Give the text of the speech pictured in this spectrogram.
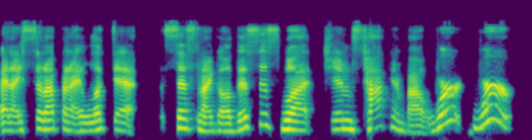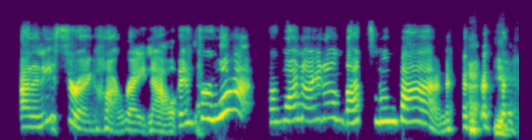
And I stood up and I looked at sis and I go, this is what Jim's talking about. We're we're on an Easter egg hunt right now. And for what? For one item, let's move on. yeah.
